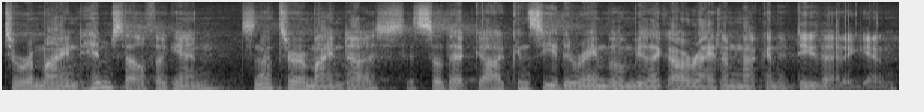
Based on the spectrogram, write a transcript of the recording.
to remind himself again. It's not to remind us, it's so that God can see the rainbow and be like, all right, I'm not going to do that again.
